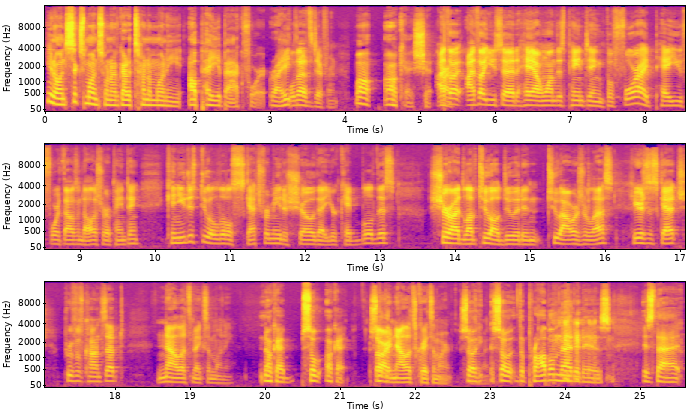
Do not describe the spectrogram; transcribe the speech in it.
you know, in six months when I've got a ton of money, I'll pay you back for it, right? Well, that's different. Well, okay, shit. I All thought I thought you said, "Hey, I want this painting. Before I pay you four thousand dollars for a painting, can you just do a little sketch for me to show that you're capable of this?" Sure, I'd love to. I'll do it in two hours or less. Here's a sketch, proof of concept. Now let's make some money. Okay, so okay, so Sorry, the- now let's create some art. so so the problem that it is is that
